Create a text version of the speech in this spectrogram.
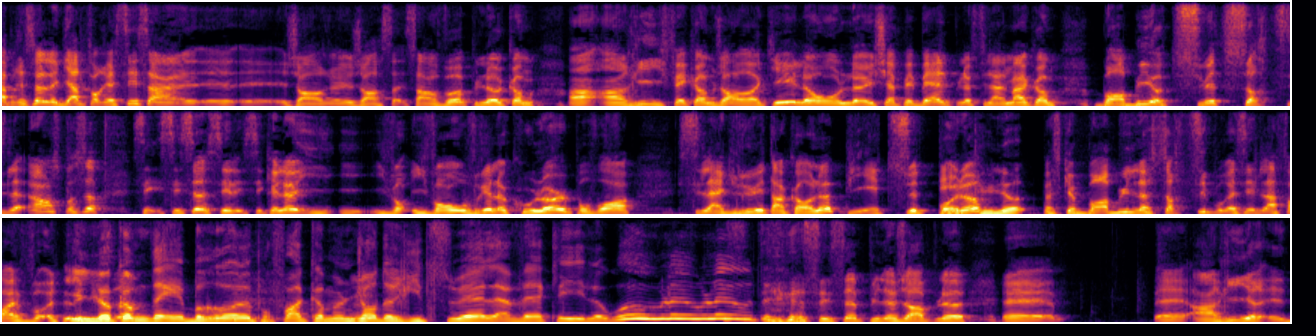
après ça, le garde forestier s'en, euh, euh, genre, euh, genre, s'en- s'en va, puis là, comme, Hen- Henri, il fait comme genre, ok, là, on l'a échappé belle, puis là, finalement, comme, Bobby a tout de suite sorti. la- Non, c'est pas ça. C'est c'est ça, c'est c'est que là, ils, ils- vont, ils vont ouvrir le cooler pour voir si la grue est encore là, puis elle est tout de suite pas là. là, Parce que Bobby l'a sorti pour essayer de la faire voler. il l'a comme d'un bras là, pour faire comme un genre de rituel avec les là. C'est ça, puis là, genre, là, euh, euh, Henri il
